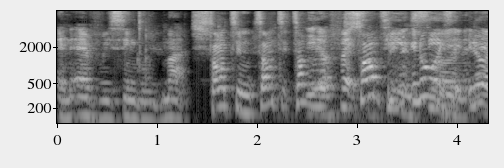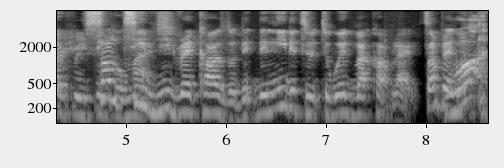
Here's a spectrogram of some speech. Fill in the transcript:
in every single match. Some team, some team, some, It affects some the team you know what? You know, every some single teams match. need red cards though. They, they needed to, to wake back up. Like some people, What?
